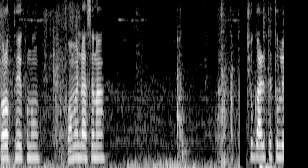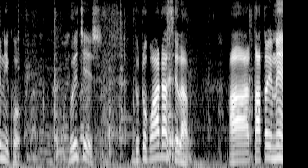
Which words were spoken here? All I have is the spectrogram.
তরফ থেকে কোনো কমেন্ট আসে না। কিছু গাড়িতে তুলে নিকো বুঝেছিস? দুটো পার্ট আসছিলাম। আর তাড়াতাড়ি নে।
